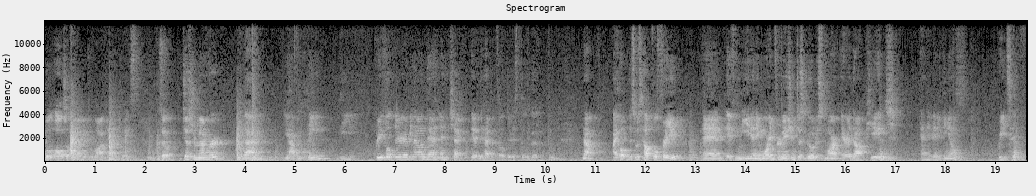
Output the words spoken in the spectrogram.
will also allow you to lock it in place. So just remember that you have to clean the pre-filter every now and then and check if the HEPA filter is still good. Now, I hope this was helpful for you. And if you need any more information, just go to smartair.ph. And if anything else, read safe.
